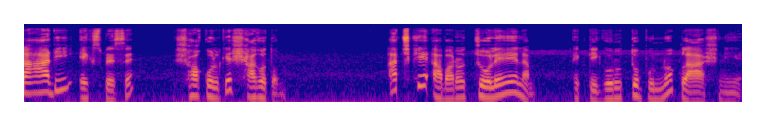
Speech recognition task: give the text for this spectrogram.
স্টাডি এক্সপ্রেসে সকলকে স্বাগতম। আজকে আবারও চলে এলাম একটি গুরুত্বপূর্ণ ক্লাস নিয়ে।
